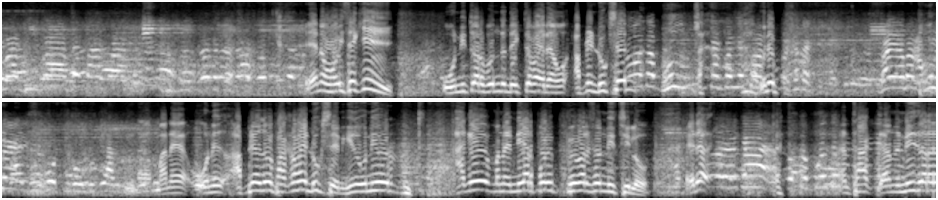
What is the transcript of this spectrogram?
আমার ঢুকা আছে এনে হয়েছে কি? উনি তো আর পর্যন্ত দেখতে পাই না। আপনি ঢুকছেন। ভাই হয়ে মানে উনি আপনি হয়তো ফাঁকা হয়ে ঢুকছেন কিন্তু উনি ওর আগে মানে নেওয়ার প্রিপারেশন নিচ্ছিল। এটা থাক নিজেরা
